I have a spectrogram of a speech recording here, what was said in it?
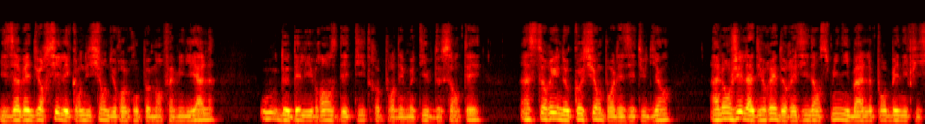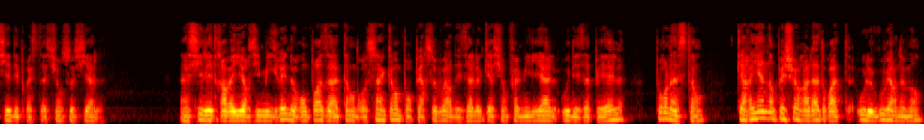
Ils avaient durci les conditions du regroupement familial ou de délivrance des titres pour des motifs de santé, instauré une caution pour les étudiants, allongé la durée de résidence minimale pour bénéficier des prestations sociales. Ainsi les travailleurs immigrés n'auront pas à attendre cinq ans pour percevoir des allocations familiales ou des APL, pour l'instant, car rien n'empêchera la droite ou le gouvernement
